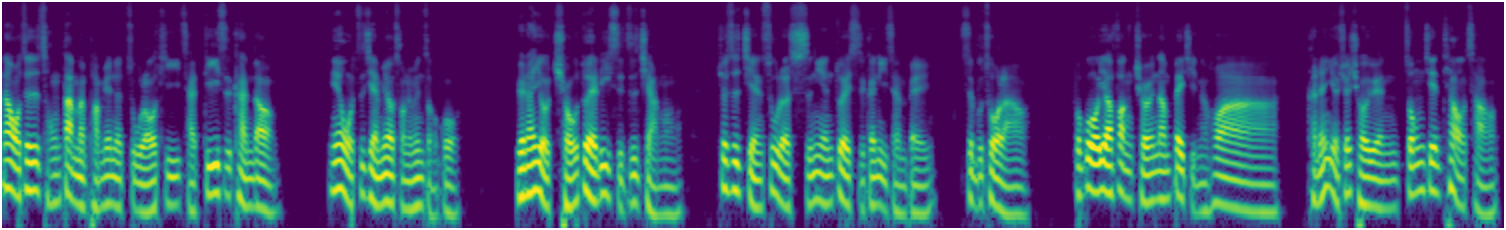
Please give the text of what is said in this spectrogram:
那我这是从大门旁边的主楼梯才第一次看到，因为我之前没有从那边走过，原来有球队历史之强哦。就是简述了十年队史跟里程碑，是不错了哦。不过要放球员当背景的话，可能有些球员中间跳槽，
